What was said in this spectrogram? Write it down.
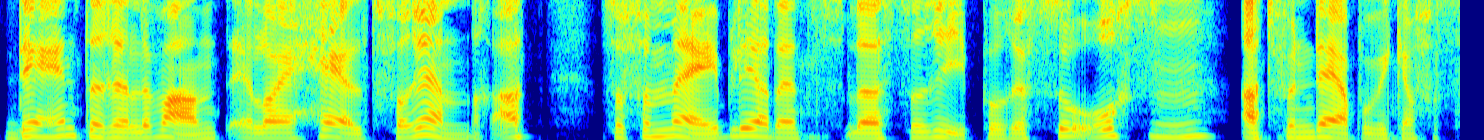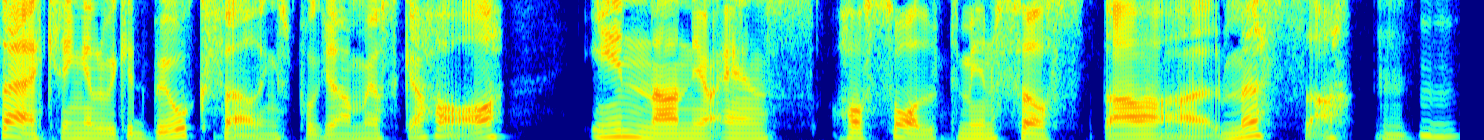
det är inte relevant eller är helt förändrat. Så för mig blir det ett slöseri på resurs Mm. att fundera på vilken försäkring eller vilket bokföringsprogram jag ska ha innan jag ens har sålt min första mössa. Mm.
